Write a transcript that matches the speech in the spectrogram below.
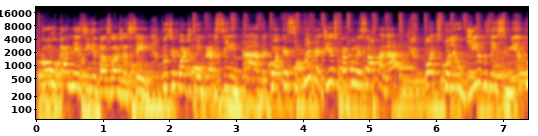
Com o Carnezinho das Lojas 100, você pode comprar sem entrada com até 50 dias para começar a pagar. Pode escolher o dia do vencimento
